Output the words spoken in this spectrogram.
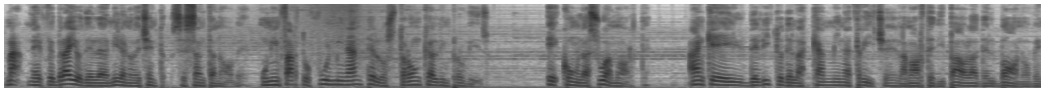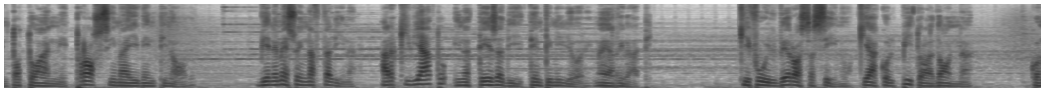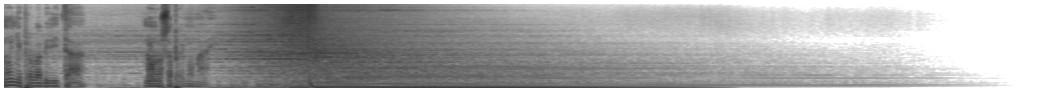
Ma nel febbraio del 1969 un infarto fulminante lo stronca all'improvviso e con la sua morte anche il delitto della camminatrice, la morte di Paola Del Bono, 28 anni, prossima ai 29, viene messo in naftalina, archiviato in attesa di tempi migliori, mai arrivati. Chi fu il vero assassino, chi ha colpito la donna, con ogni probabilità, non lo sapremo mai.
